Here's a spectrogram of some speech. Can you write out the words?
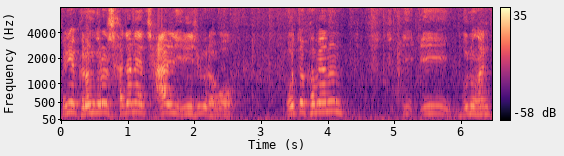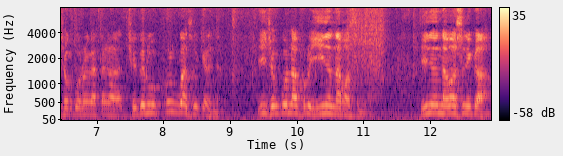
그러니까 그런 거를 사전에 잘 인식을 하고 어떻게 하면은 이, 이 무능한 정권을 갖다가 제대로 끌고 갈 수 있겠느냐. 이 정권 앞으로 2년 남았습니다. 2년 남았으니까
